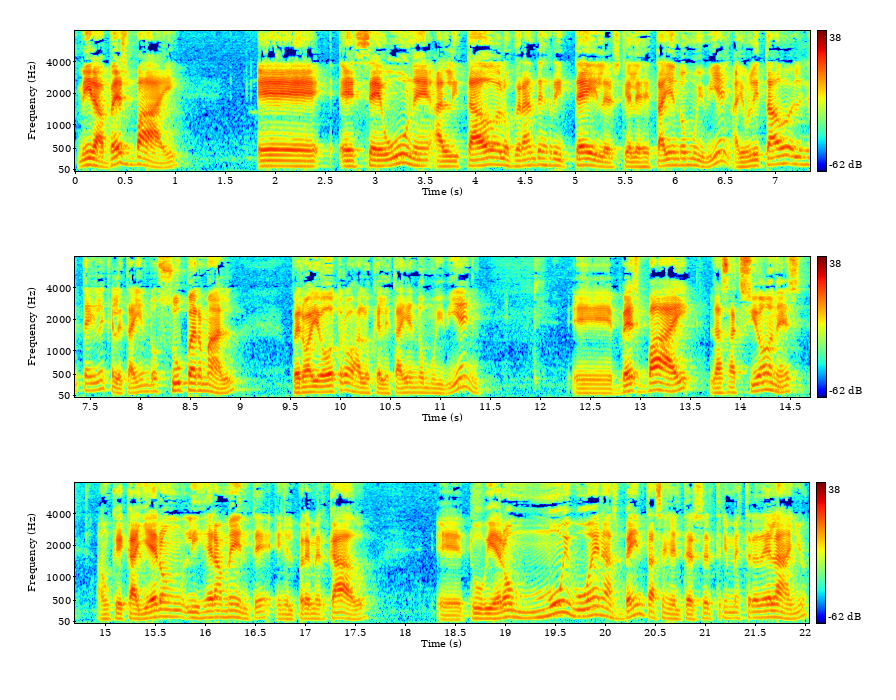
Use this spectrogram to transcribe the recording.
Mira, Best Buy eh, eh, se une al listado de los grandes retailers que les está yendo muy bien. Hay un listado de retailers que le está yendo súper mal, pero hay otros a los que le está yendo muy bien. Best Buy, las acciones aunque cayeron ligeramente en el premercado, eh, tuvieron muy buenas ventas en el tercer trimestre del año.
